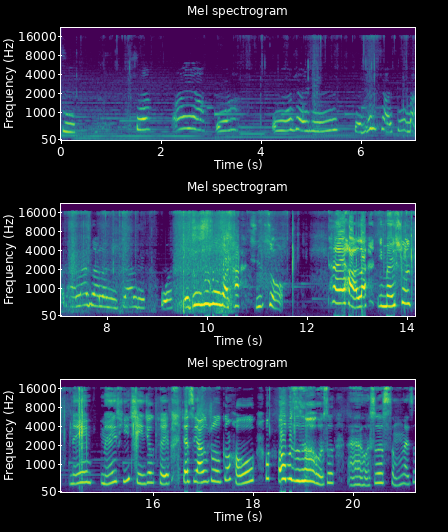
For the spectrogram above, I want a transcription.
己说：“哎呀，我我小心。”我不小心把它落在了你家里，我我今天就把它取走。太好了，你没说没没提醒就可以，下次要做更好哦。哦哦，不知道，我是，哎，我是什么来着？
